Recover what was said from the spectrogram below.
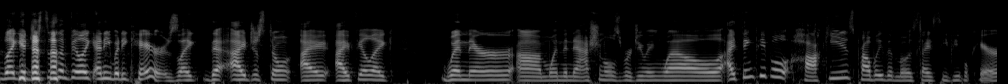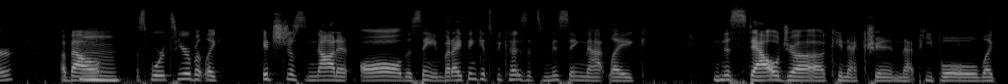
like it just doesn't feel like anybody cares. Like that i just don't i i feel like when they're um when the nationals were doing well i think people hockey is probably the most i see people care about mm. sports here but like it's just not at all the same but i think it's because it's missing that like nostalgia connection that people like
